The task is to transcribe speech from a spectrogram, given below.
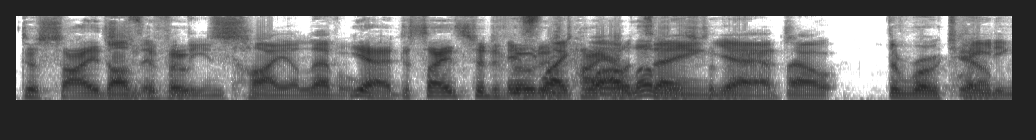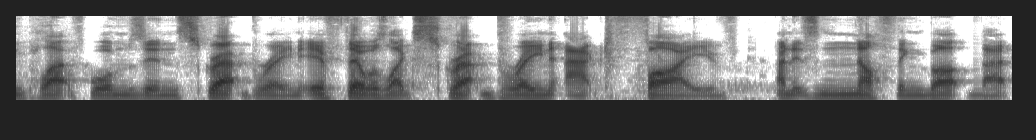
decides Does to it for devote. the entire level? yeah, it decides to devote it's like what entire I was saying, to yeah, that. about the rotating platforms in Scrap Brain. If there was like Scrap Brain Act Five, and it's nothing but that,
